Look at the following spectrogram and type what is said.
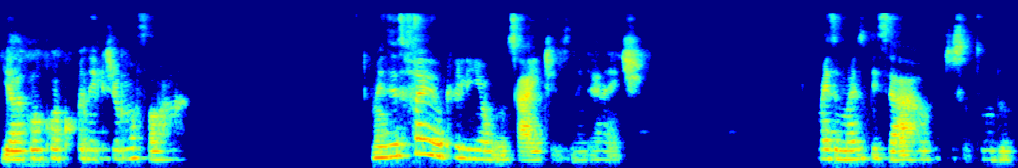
E ela colocou a culpa nele de alguma forma. Mas isso foi eu que li em alguns sites na internet. Mas o mais bizarro disso tudo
